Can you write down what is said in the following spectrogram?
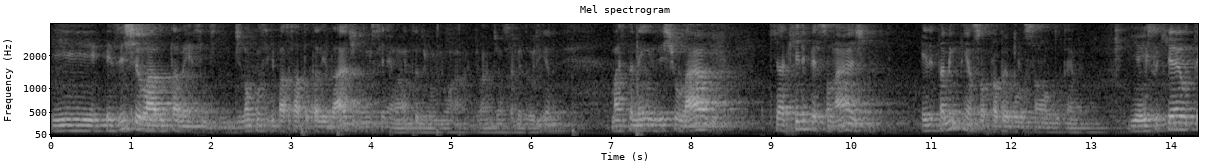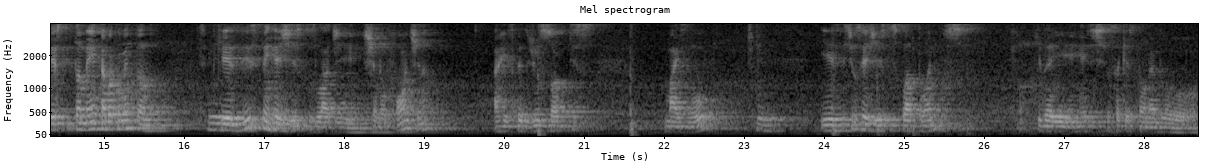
E existe o lado também assim, de, de não conseguir passar a totalidade do ensinamento, de uma, de uma, de uma sabedoria, né? mas também existe o lado que aquele personagem ele também tem a sua própria evolução ao longo do tempo. E é isso que é, o texto também acaba comentando. Sim. Que existem registros lá de Xenofonte, né? A respeito de um Sócrates mais novo. Sim. E existem os registros platônicos, que daí existe essa questão, né, do,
